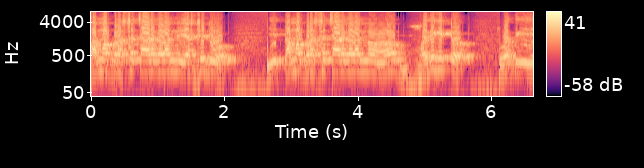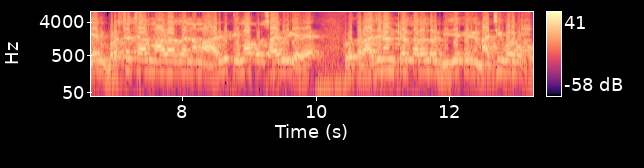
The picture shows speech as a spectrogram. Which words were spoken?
ತಮ್ಮ ಭ್ರಷ್ಟಾಚಾರಗಳನ್ನು ಎಷ್ಟಿದ್ವು, ಈ ತಮ್ಮ ಭ್ರಷ್ಟಾಚಾರಗಳನ್ನು ಬದಿಗಿಟ್ಟು ಇವತ್ತಿಗೆ ಏನು ಭ್ರಷ್ಟಾಚಾರ ಮಾಡಲಾರ್ದ ನಮ್ಮ ಅರವಿ ತಿಮ್ಮಾಪುರ ಸಾಹೇಬರಿಗೆ ಇವತ್ತು ರಾಜೀನಾಮೆ ಕೇಳ್ತಾರಂದ್ರೆ ಬಿಜೆಪಿಗೆ ನಾಚಿಗೆ ಬರಬೇಕು.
